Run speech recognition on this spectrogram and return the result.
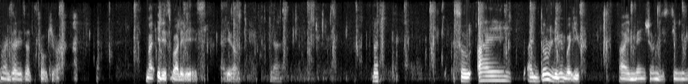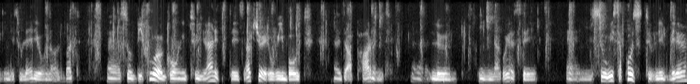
well, that is a Tokyo, but it is what it is, you know. Yeah, but so I I don't remember if I mentioned this thing in this radio or not, but uh, so before going to United States, actually we bought uh, the apartment uh, room in Nagoya City, and so we supposed to live there,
